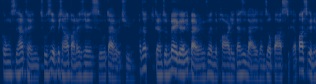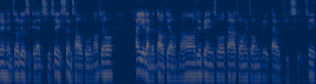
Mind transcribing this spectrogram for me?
公司他可能厨师也不想要把那些食物带回去，他就可能准备一个一百人份的 party，但是来的可能只有八十个，八十个里面可能只有六十个在吃，所以剩超多。然后最后他也懒得倒掉，然后就变成说大家装一装可以带回去吃。所以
